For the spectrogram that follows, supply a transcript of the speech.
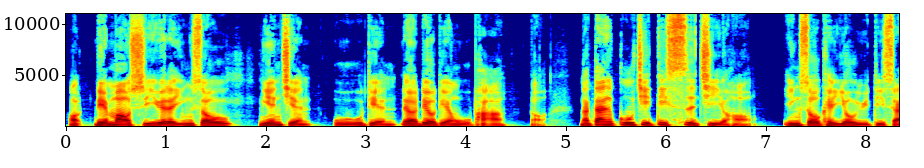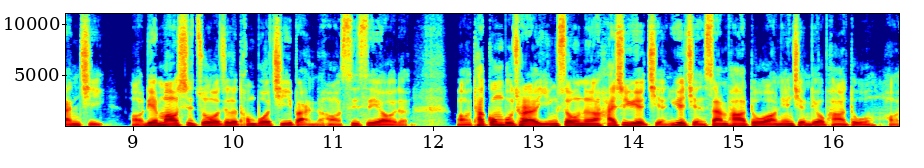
好，联茂十一月的营收年减五点六六点五趴，哦，那但是估计第四季哈营收可以优于第三季。好，联茂是做这个铜箔基板的哈，CCL 的。哦，它公布出来的营收呢，还是月减，月减三趴多啊，年减六趴多。好，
